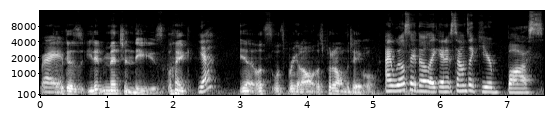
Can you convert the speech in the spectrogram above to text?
Right. Because you didn't mention these. Like, yeah. Yeah, let's let's bring it all. Let's put it all on the table. I will say though, like, and it sounds like your boss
